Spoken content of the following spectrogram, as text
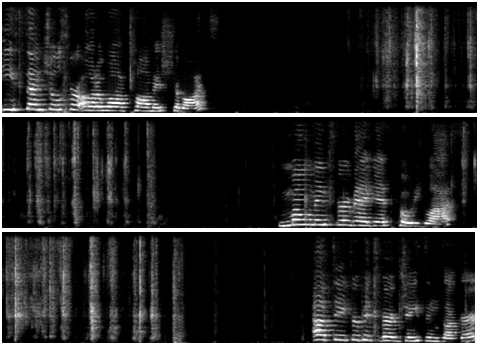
Essentials for Ottawa, Thomas Chabot. Moments for Vegas, Cody Glass. Update for Pittsburgh, Jason Zucker.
